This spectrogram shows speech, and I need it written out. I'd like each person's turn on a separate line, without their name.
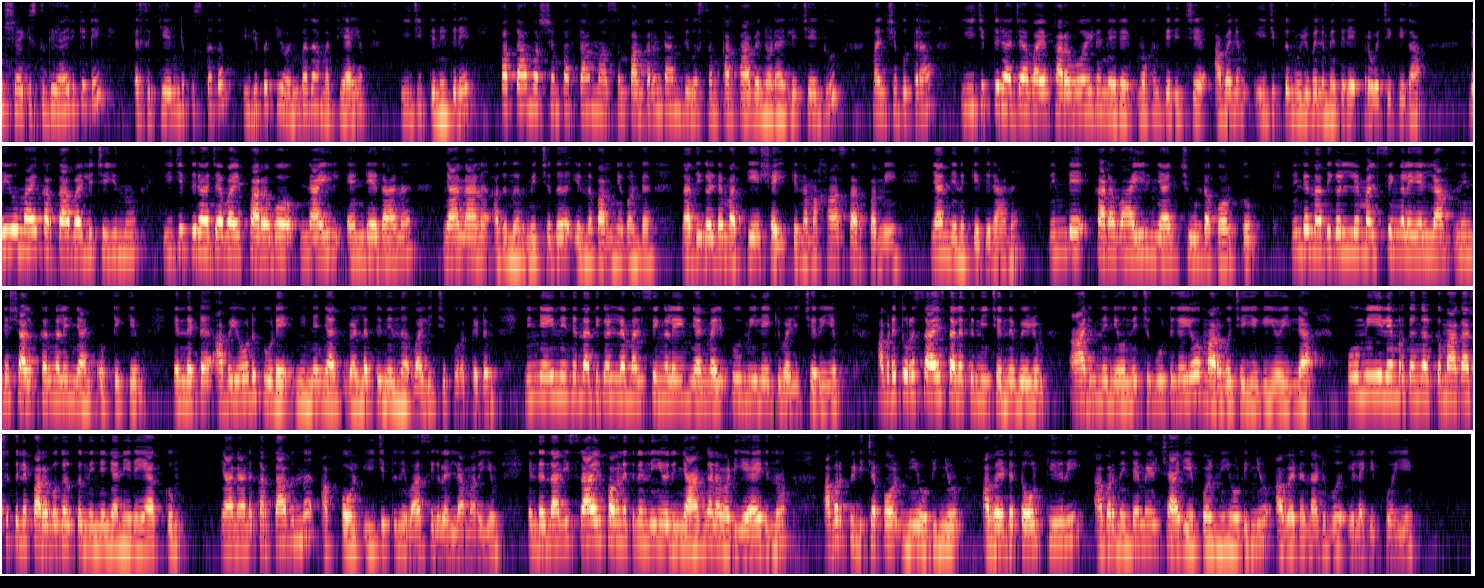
മിശായ്ക്ക് സ്തുതിയായിരിക്കട്ടെ. എസക്കിയലിന്റെ പുസ്തകം ഇരുപത്തി ഒൻപതാം അധ്യായം. ഈജിപ്തിനെതിരെ പത്താം വർഷം പത്താം മാസം പന്ത്രണ്ടാം ദിവസം കർത്താവ് എന്നോട് അല്ലി ചെയ്തു. മനുഷ്യപുത്ര ഈജിപ്ത് രാജാവായ ഫറവോയുടെ നേരെ മുഖം തിരിച്ച് അവനും ഈജിപ്ത് മുഴുവനുമെതിരെ പ്രവചിക്കുക. ദൈവമായ കർത്താവ് അല്ലി ചെയ്യുന്നു ഈജിപ്ത് രാജാവായ ഫറവോ നൈൽ എന്റേതാണ് ഞാനാണ് അത് നിർമ്മിച്ചത് എന്ന് പറഞ്ഞുകൊണ്ട് നദികളുടെ മധ്യേ ശയിക്കുന്ന മഹാസർപ്പമേ ഞാൻ നിനക്കെതിരാണ്. നിന്റെ കടവായിൽ ഞാൻ ചൂണ്ട കോർക്കും. നിന്റെ നദികളിലെ മത്സ്യങ്ങളെയെല്ലാം നിന്റെ ശൽക്കങ്ങളിൽ ഞാൻ ഒട്ടിക്കും. എന്നിട്ട് അവയോടുകൂടെ നിന്നെ ഞാൻ വെള്ളത്തിൽ നിന്ന് വലിച്ചു പുറത്തിടും. നിന്നെയും നിന്റെ നദികളിലെ മത്സ്യങ്ങളെയും ഞാൻ മരുഭൂമിയിലേക്ക് വലിച്ചെറിയും. അവിടെ തുറസായ സ്ഥലത്ത് നീ ചെന്നു വീഴും. ആരും നിന്നെ ഒന്നിച്ചു കൂട്ടുകയോ മറവ് ചെയ്യുകയോ ഇല്ല. ഭൂമിയിലെ മൃഗങ്ങൾക്കും ആകാശത്തിലെ പറവുകൾക്കും നിന്നെ ഞാൻ ഇരയാക്കും. ഞാനാണ് കർത്താവെന്ന് അപ്പോൾ ഈജിപ്ത് നിവാസികളെല്ലാം അറിയും. എന്തെന്നാൽ ഇസ്രായേൽ ഭവനത്തിന് നീ ഒരു ഞാങ്ങണവടിയായിരുന്നു. അവർ പിടിച്ചപ്പോൾ നീ ഒടിഞ്ഞു. അവരുടെ തോൾ കീറി അവർ നിന്റെ മേൽ ചാരിയപ്പോൾ നീ ഒടിഞ്ഞു. അവരുടെ നടുവ് ഇളകിപ്പോയി.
